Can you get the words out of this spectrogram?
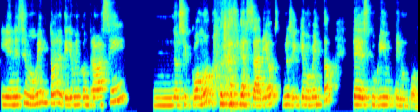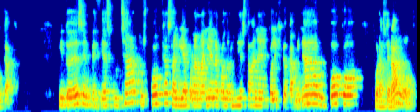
Y en ese momento en el que yo me encontraba así, no sé cómo, gracias a Dios, no sé en qué momento, te descubrí en un podcast. Y entonces empecé a escuchar tus podcasts, salía por la mañana cuando los niños estaban en el colegio a caminar un poco, por hacer algo,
